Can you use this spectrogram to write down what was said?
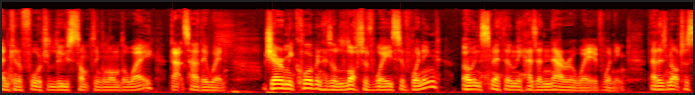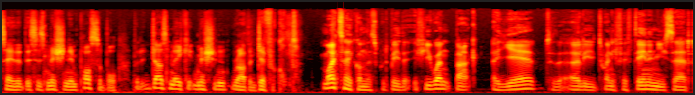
and can afford to lose something along the way. That's how they win. Jeremy Corbyn has a lot of ways of winning. Owen Smith only has a narrow way of winning. That is not to say that this is mission impossible, but it does make it mission rather difficult. My take on this would be that if you went back a year to the early 2015 and you said,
